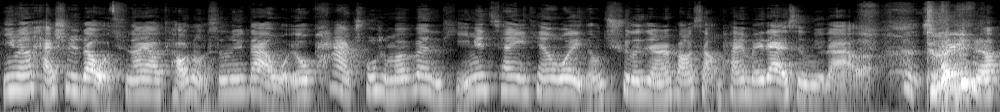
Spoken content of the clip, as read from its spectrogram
因为还涉及到我去那儿要调整心率带，我又怕出什么问题。因为前一天我已经去了健身房想拍没带心率带了，所以呢，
